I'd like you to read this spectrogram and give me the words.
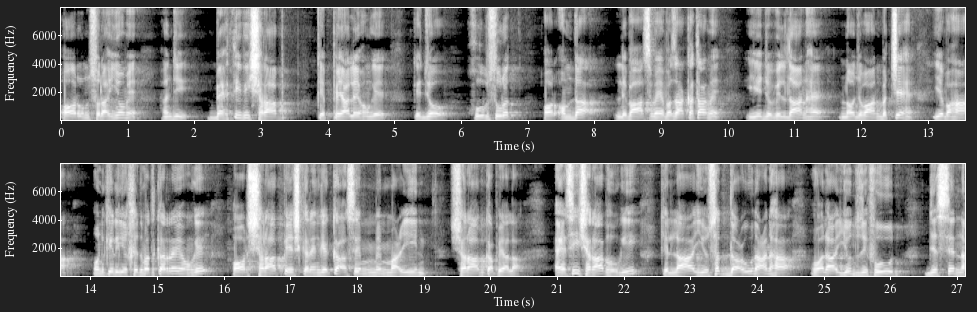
اور ان سراہیوں میں ہاں جی بہتی ہوئی شراب کے پیالے ہوں گے کہ جو خوبصورت اور عمدہ لباس میں وضع قطع میں یہ جو ولدان ہیں، نوجوان بچے ہیں، یہ وہاں ان کے لیے خدمت کر رہے ہوں گے اور شراب پیش کریں گے۔ قاسم مم معین شراب کا پیالہ۔ ایسی شراب ہوگی کہ لا یوسدعون عنہا ولا یونظفون جس سے نہ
